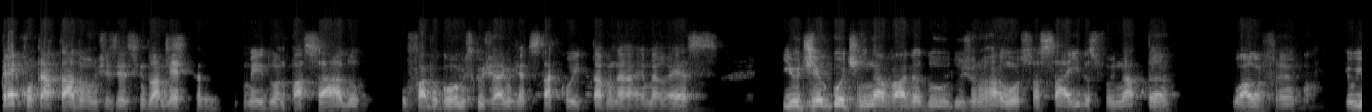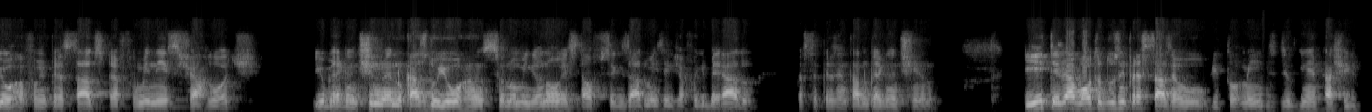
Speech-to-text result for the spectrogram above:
pré-contratado, vamos dizer assim, do América no meio do ano passado. O Fábio Gomes, que o Jaime já destacou e que estava na MLS. E o Diego Godin na vaga do, do Júnior Alonso. As saídas o Natan, o Alan Franco e o Johan foram emprestados para Fluminense, Charlotte e o Bragantino. Né? No caso do Johan, se eu não me engano, não está oficializado, mas ele já foi liberado para ser apresentado no Bragantino. E teve a volta dos emprestados, né? o Vitor Mendes e o Guilherme Castilho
